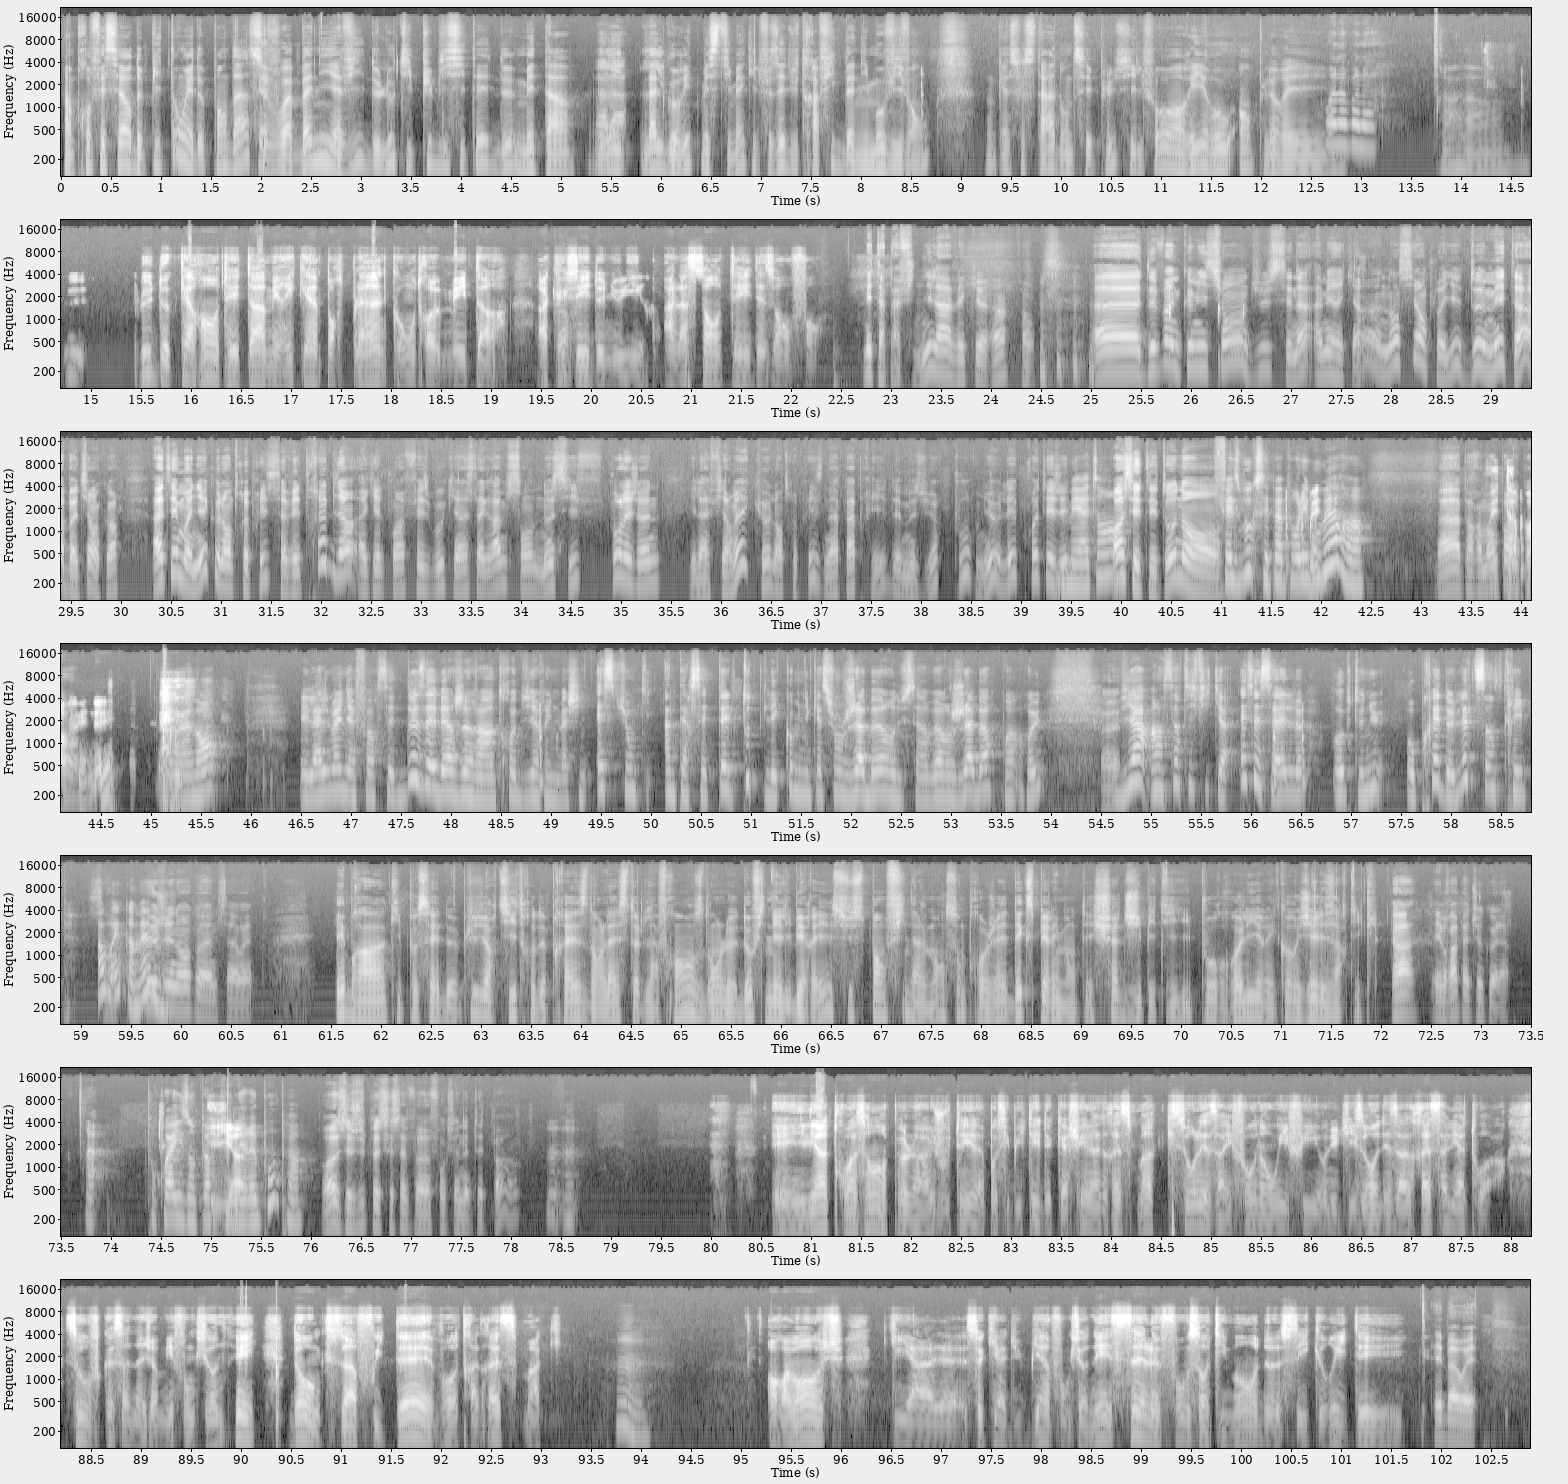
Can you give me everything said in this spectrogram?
Un professeur de Python et de Panda se voit banni à vie de l'outil publicité de Meta. Voilà. L- L'algorithme estimait qu'il faisait du trafic d'animaux vivants. Donc à ce stade, on ne sait plus s'il faut en rire ou en pleurer. Voilà, voilà. Voilà. Plus de 40 États américains portent plainte contre Meta, accusé de nuire à la santé des enfants. Mais t'as pas fini là avec euh, hein Enfin, euh, devant une commission du Sénat américain, un ancien employé de Meta, ah bah tiens encore, a témoigné que l'entreprise savait très bien à quel point Facebook et Instagram sont nocifs pour les jeunes. Il a affirmé que l'entreprise n'a pas pris de mesures pour mieux les protéger. Mais attends, Oh, c'est étonnant. Facebook, c'est pas pour les Mais- boomers Bah apparemment Mais pas. t'as encore, pas hein. fini Ouais, non. Et l'Allemagne a forcé deux hébergeurs à introduire une machine espion qui interceptait toutes les communications Jabber du serveur jabber.ru Ouais. via un certificat SSL obtenu auprès de Let's Encrypt. Ah ouais, quand Un peu même. gênant quand même ça, ouais. Ebra, qui possède plusieurs titres de presse dans l'Est de la France, dont le Dauphiné libéré, suspend finalement son projet d'expérimenter ChatGPT pour relire et corriger les articles. Ah, et bras pas de chocolat. Pourquoi ils ont peur Il y qu'il a- les réponde Oh, c'est juste parce que ça fonctionnait peut-être pas. hein. Et il y a trois ans, Apple a ajouté la possibilité de cacher l'adresse MAC sur les iPhones en Wi-Fi en utilisant des adresses aléatoires. Sauf que ça n'a jamais fonctionné, donc ça fuitait votre adresse MAC. Hmm. En revanche, qui a, euh, ce qui a dû bien fonctionner, c'est le faux sentiment de sécurité. Eh bah ouais.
